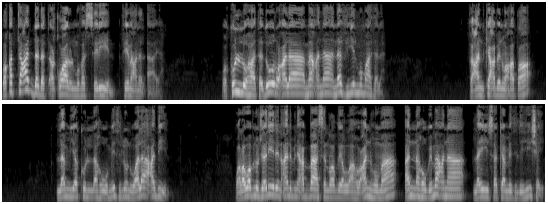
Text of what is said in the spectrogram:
وقد تعددت أقوال المفسرين في معنى الآية وكلها تدور على معنى نفي المماثلة. فعن كعب وعطاء لم يكن له مثل ولا عديل. وروى ابن جرير عن ابن عباس رضي الله عنهما أنه بمعنى ليس كمثله شيء.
